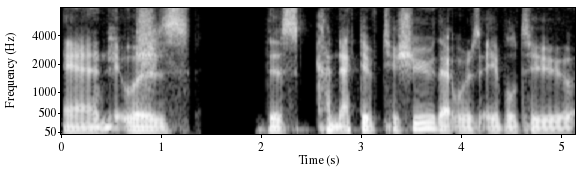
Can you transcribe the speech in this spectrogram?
And it was this connective tissue that was able to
